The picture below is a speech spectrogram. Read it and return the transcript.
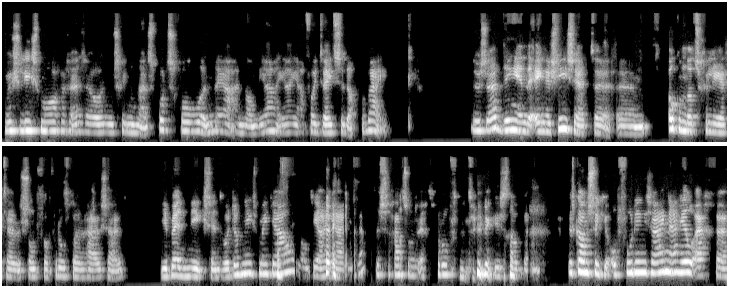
muesli morgens en zo. En misschien nog naar de sportschool. En, nou ja, en dan, ja, ja, ja, voor je het weet is de dag voorbij. Dus dingen in de energie zetten. Ehm, ook omdat ze geleerd hebben, soms van vroeger huis uit. Je bent niks en het wordt ook niks met jou. Want ja, ja. Dus ze gaat soms echt grof natuurlijk, is dat dus het kan een stukje opvoeding zijn, hè? heel erg uh,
